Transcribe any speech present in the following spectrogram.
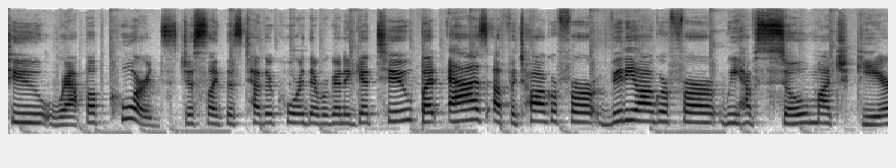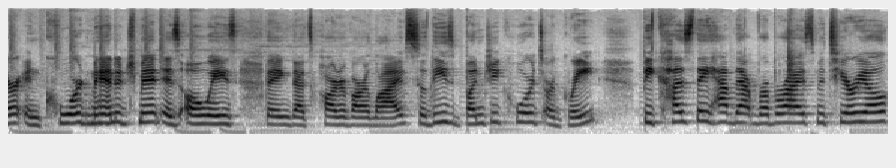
to wrap up cords, just like this tether cord that we're gonna get to. But as a photographer, videographer, we have so much gear and cord management is always a thing that's part of our lives. So these bungee cords are great because they have that rubberized material,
